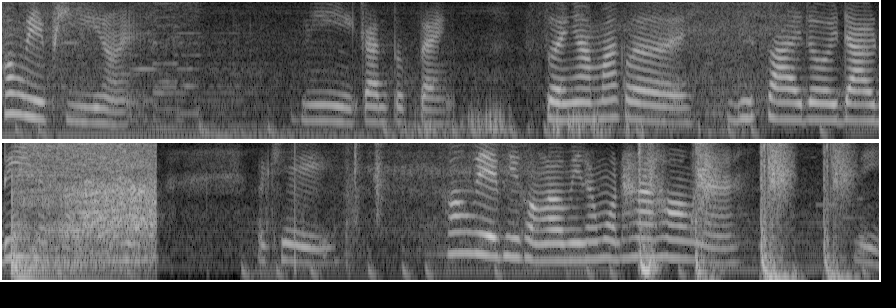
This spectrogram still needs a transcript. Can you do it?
ห้อง VIP หน่อย นี่การตกแต่งสวยงามมากเลย ดีไซน์โดยดาวดี้นะคะ โอเค ห้อง VIP ของเรามีทั้งหมด 5 ห้องนะ นี่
